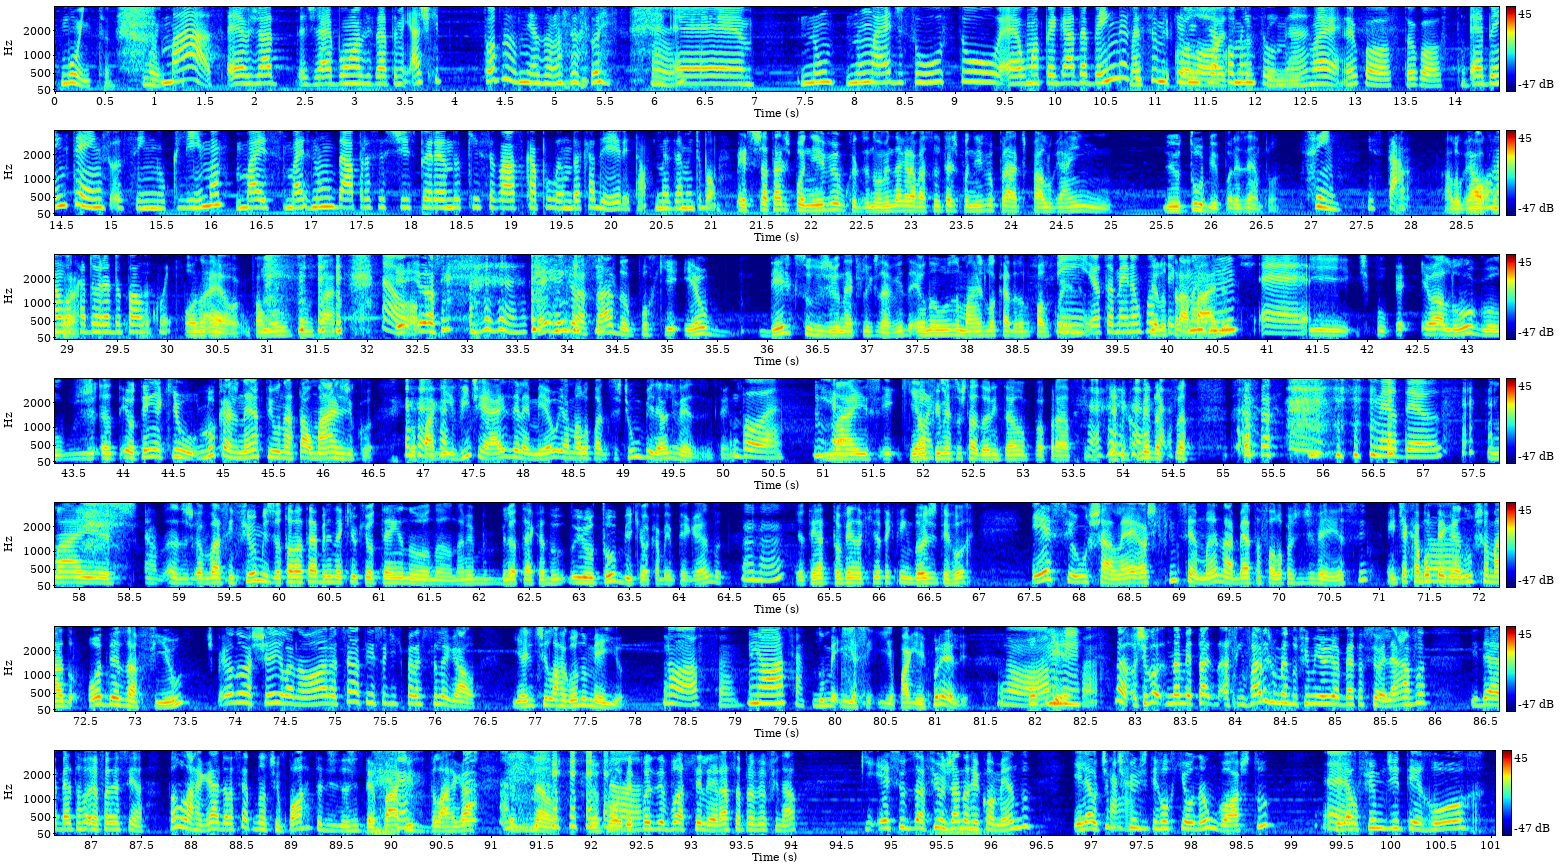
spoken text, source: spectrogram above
Muito, muito. Mas é, já, já é bom avisar também. Acho que todas as minhas anotações Hum. é, não, não é de susto, é uma pegada bem nesses Mais filmes que a gente já comentou assim, né? mesmo. É. Eu gosto, eu gosto. É bem tenso, assim, o clima, mas, mas não dá pra assistir esperando que você vá ficar pulando da cadeira e tal. Mas é muito bom. Esse já tá disponível, quer dizer, no momento da gravação ele tá disponível pra, tipo, alugar em, no YouTube, por exemplo. Sim, está. Alugar ou Ou na comprar. locadora do Paulo Coelho. Ou não, é, o Paulo tentar. Não, Eu- eu, assim, é, é engraçado porque eu, desde que surgiu o Netflix da vida, eu não uso mais locadora do Paulo sim, Coelho. eu também não Pelo consigo. trabalho. mas, É, E, tipo, eu, eu alugo. Eu, eu tenho aqui o Lucas Neto e o Natal Mágico. Eu paguei 20 reais, ele é meu e a Malu pode assistir um bilhão de vezes, entende? boa. Mas, e- que é um Ótimo. filme assustador, então, ficar aqui a recomendação. Meu Deus. Mas, assim, filmes, eu tava até abrindo aqui o que eu tenho no- no- na minha biblioteca do, do YouTube, que eu acabei pegando. Uhum. Eu tenho, tô vendo aqui até que tem dois de terror. Esse, o chalé, eu acho que fim de semana a Beta falou pra gente ver esse. A gente acabou Nossa. pegando um chamado O Desafio. Tipo, eu não achei lá na hora, assim, ah, tem esse aqui que parece ser legal. E a gente largou no meio. Nossa. Nossa. No. E assim, e eu paguei por ele. Nossa. Não, chegou na metade, assim, vários momentos do filme eu e a Beta se olhava, e daí a Beta, eu falei assim, ó, vamos largar? Ela "Ah, não te importa de a gente ter papo e de largar? Eu disse, não, eu vou, Nossa. depois eu vou acelerar só pra ver o final. Que esse o desafio eu já não recomendo. Ele é o tipo Tá. de filme de terror que eu não gosto. É. Ele é um filme de terror.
